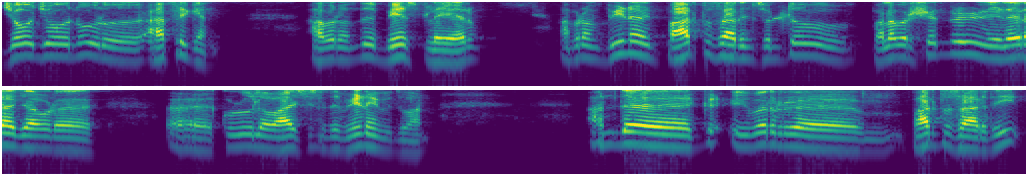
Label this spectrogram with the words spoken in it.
ஜோஜோன்னு ஒரு ஆப்பிரிக்கன் அவர் வந்து பேஸ் பிளேயர் அப்புறம் வீணை பார்த்தசாரின்னு சொல்லிட்டு பல வருஷங்கள் இளையராஜாவோட குழுவில் வாசிச்சிருந்த வீணை வித்வான். அந்த க- இவர் பார்த்த பார்த்தசாரதி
